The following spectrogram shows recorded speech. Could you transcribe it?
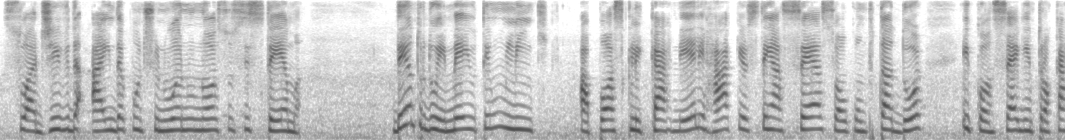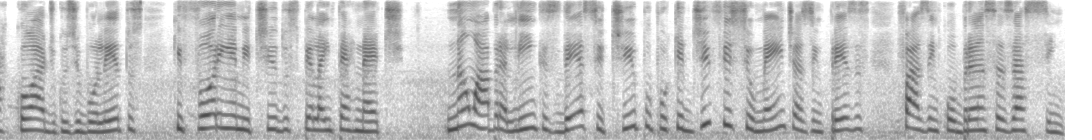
sua dívida ainda continua no nosso sistema. Dentro do e-mail tem um link. Após clicar nele, hackers têm acesso ao computador e conseguem trocar códigos de boletos que forem emitidos pela internet. Não abra links desse tipo porque dificilmente as empresas fazem cobranças assim.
